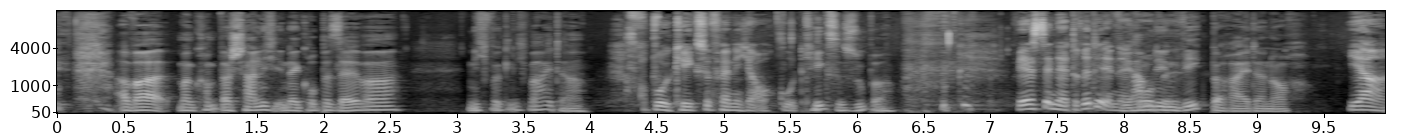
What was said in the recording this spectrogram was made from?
aber man kommt wahrscheinlich in der Gruppe selber nicht wirklich weiter. Obwohl Kekse fände ich auch gut. Kekse super. Wer ist denn der Dritte in der Wir haben Gruppe? den Wegbereiter noch. ja.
